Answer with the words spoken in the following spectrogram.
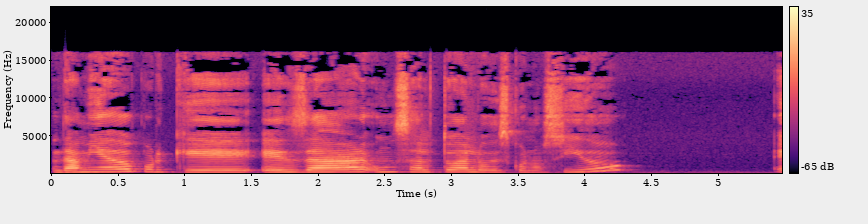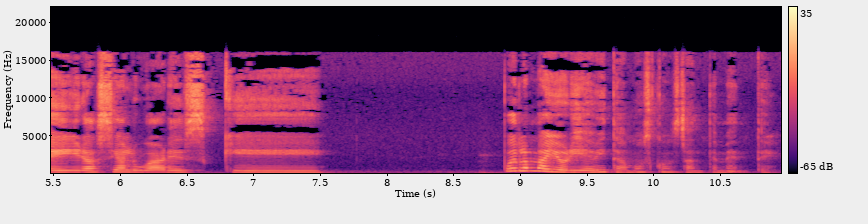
Da miedo porque es dar un salto a lo desconocido e ir hacia lugares que pues la mayoría evitamos constantemente.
